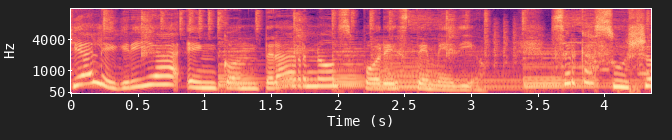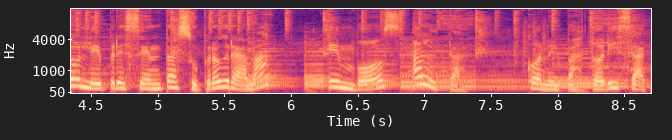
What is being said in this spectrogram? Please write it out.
Qué alegría encontrarnos por este medio. Cerca suyo le presenta su programa En Voz Alta con el pastor Isaac.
